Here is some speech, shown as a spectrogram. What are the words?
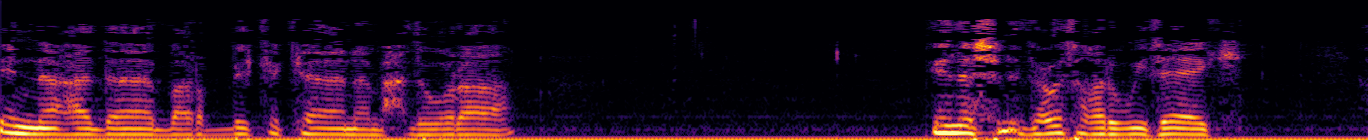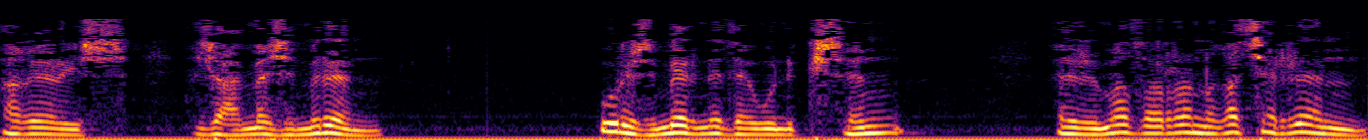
إن عذاب ربك كان محذورا. إن سندعو ثغر ذاك أغيرس زعما زمرا ورزمرنا ذا نكسن المضرا غسرا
